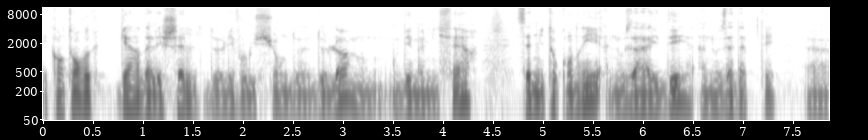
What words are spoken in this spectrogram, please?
Et quand on regarde à l'échelle de l'évolution de, l'homme ou des mammifères, cette mitochondrie nous a aidé à nous adapter euh,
